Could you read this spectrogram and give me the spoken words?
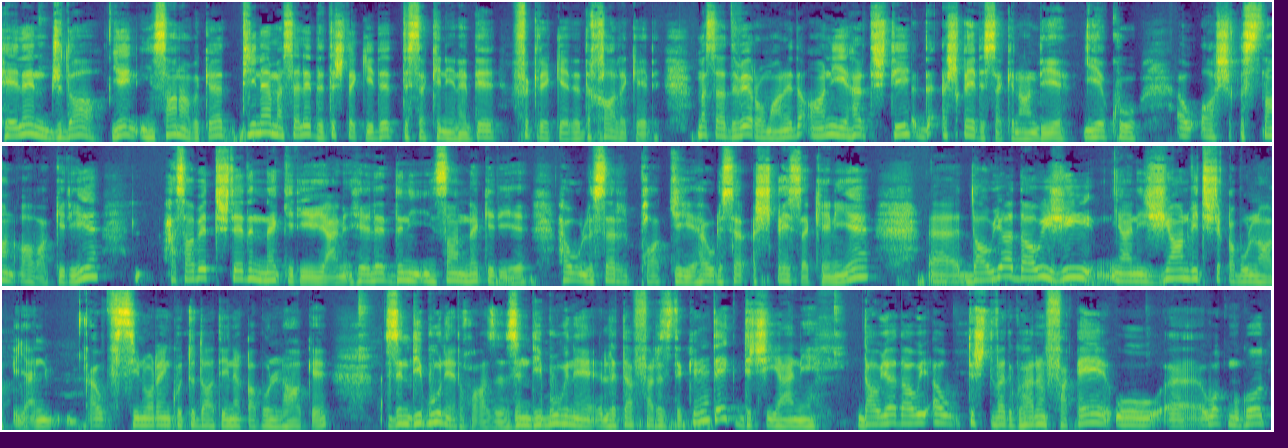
هێلێن جدا یین ئینسانە بکە دینە مەسلێ di tiştekî de disekinîne dê fikrêkê de dixalekê de. Mesela divê romanê de aniyê her tiştî di eşqê disekinandiye yê ku ew aşiqistan ava kiriye حسابات تشتادن يعني هي لا دني انسان نكري هاو لسر باكي هاو لسر اشقیسا كانية داويا داوي جي يعني جيان في تشتي قبول يعني أو في السينورين كنت داتيني قبول زنديبوني زندیبونه زنديبوني زندیبونه لتا فرز دکه. دیک دچی یعنی أو تشت ود فقي فقه و آه، وقت مگود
